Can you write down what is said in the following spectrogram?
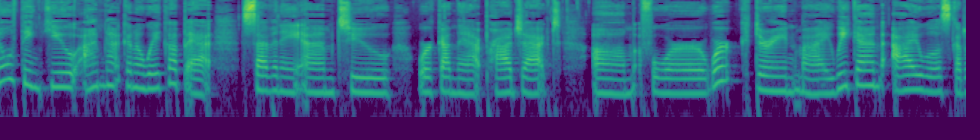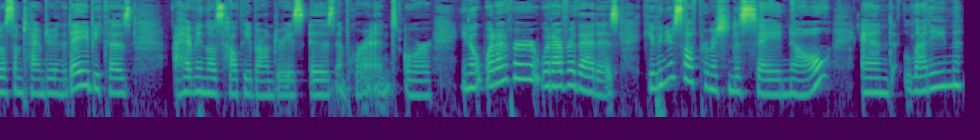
no, thank you. I'm not going to wake up at 7 a.m. to work on that project um, for work during my weekend. I will schedule some time during the day because having those healthy boundaries is important or you know whatever whatever that is giving yourself permission to say no and letting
